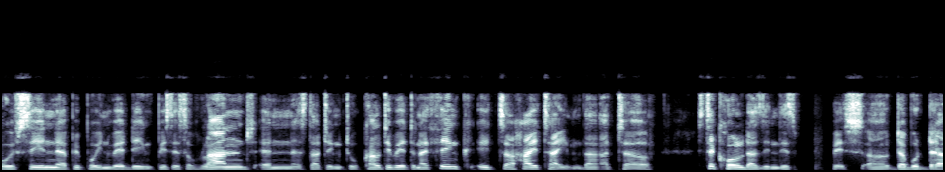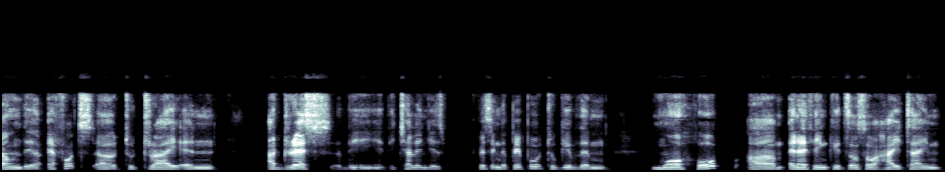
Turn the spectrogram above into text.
we've seen people invading pieces of land and starting to cultivate. And I think it's a high time that stakeholders in this space double down their efforts to try and address the, the challenges facing the people to give them more hope. Um, and I think it's also a high time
